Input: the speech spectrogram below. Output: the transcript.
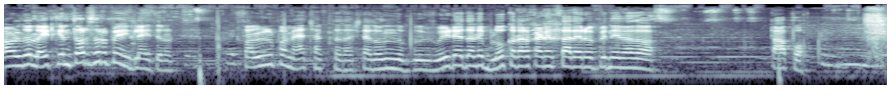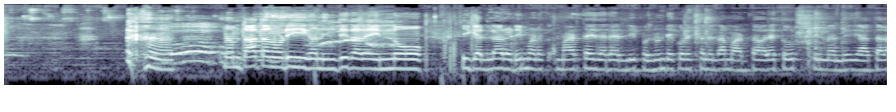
ಅವಳದು ಲೈಟ್ಗಿಂತ ತೋರಿಸು ರೂಪಿ ಇಲ್ಲೇ ಐತೆ ನೋಡಿ. ಸ್ವಲ್ಪ ಮ್ಯಾಚ್ ಆಗ್ತದೆ ಅಷ್ಟೇ. ಅದೊಂದು ವಿಡಿಯೋದಲ್ಲಿ ಬ್ಲೂ ಕಲರ್ ಕಾಣಿಸ್ತಾರೆ ರೂಪಿ ನೀನದು. ಟಾಪು. ನಮ್ಮ ತಾತ ನೋಡಿ ಈಗ ನಿಂತಿದ್ದಾರೆ ಇನ್ನೂ ಈಗೆಲ್ಲ ರೆಡಿ ಮಾಡ್ ಮಾಡ್ತಾ ಇದ್ದಾರೆ. ಅಲ್ಲಿ ಬಲೂನ್ ಡೆಕೋರೇಷನ್ ಎಲ್ಲ ಮಾಡ್ತಾವ್ರೆ ತೋರಿಸ್ತೀನಿ ನಾನು ಯಾವ ಥರ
